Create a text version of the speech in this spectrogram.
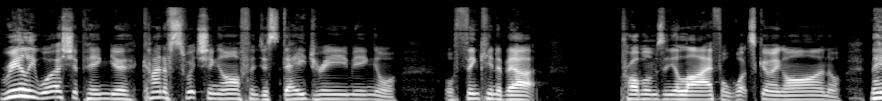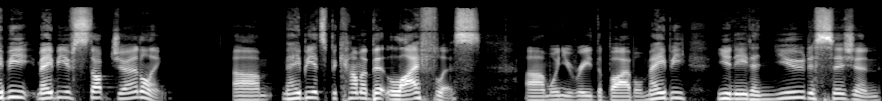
really worshiping, you're kind of switching off and just daydreaming or, or thinking about problems in your life or what's going on, or maybe maybe you've stopped journaling. Um, maybe it's become a bit lifeless um, when you read the Bible. Maybe you need a new decision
